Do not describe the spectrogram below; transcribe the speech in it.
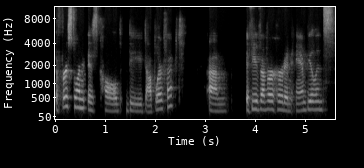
The first one is called the Doppler effect. Um, if you've ever heard an ambulance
